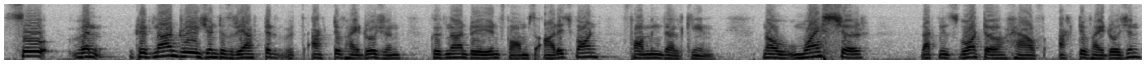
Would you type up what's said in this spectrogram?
So when Grignard reagent is reacted with active hydrogen Grignard reagent forms RH bond forming the alkane now moisture that means water have active hydrogen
